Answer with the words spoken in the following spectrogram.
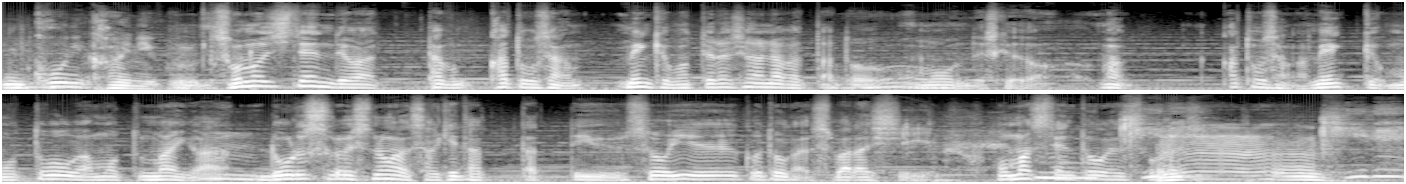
向こうに買いに行くんですその時点では多分加藤さん免許持ってらっしゃらなかったと思うんですけど、まあ、加藤さんが免許持とうが持つ前がうん。ロールスロイスの方が先だったっていうそういうことが素晴らしい。本末転倒が素晴らしい。うん。綺麗。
